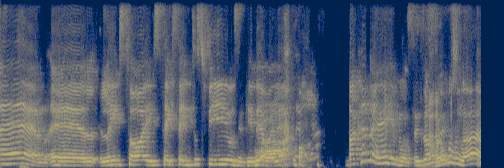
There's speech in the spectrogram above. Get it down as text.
É, é, lençóis, 600 fios, entendeu? Ele é bacanérrimo, vocês vão Vamos lá,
